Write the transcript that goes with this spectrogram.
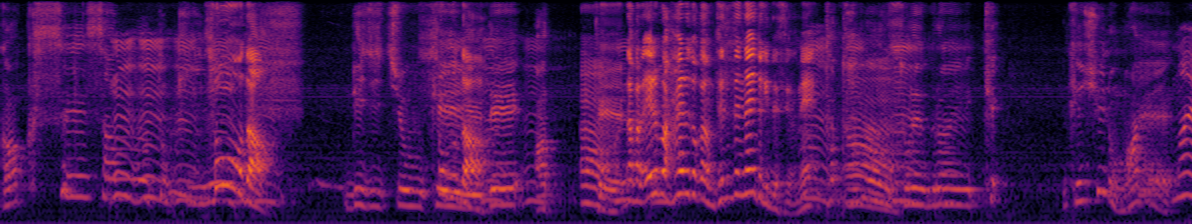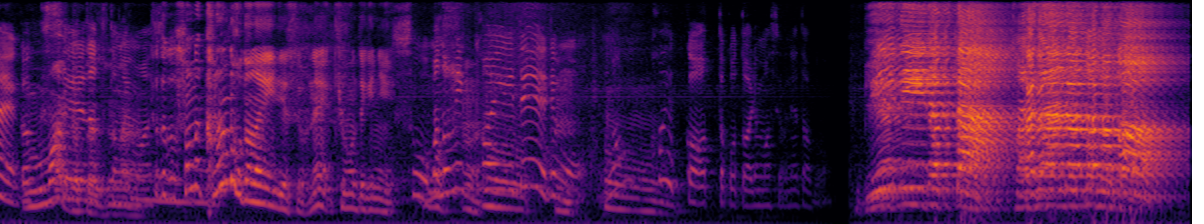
学生さんの時にそうだ。理事長経由で会って、うん。だからエルバ入るとか全然ない時ですよね。た多分それぐらいけ研修医の前前学生だったと思います。だけど、そんな絡んだことないですよね、基本的に。そう、まあ、飲み会で、でもうん。何回か会ったことありますよね多分。ビューティドクター、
